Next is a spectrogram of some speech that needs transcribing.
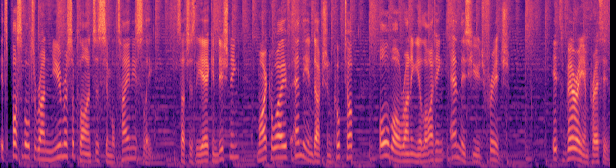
it's possible to run numerous appliances simultaneously, such as the air conditioning, microwave and the induction cooktop, all while running your lighting and this huge fridge. It's very impressive,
